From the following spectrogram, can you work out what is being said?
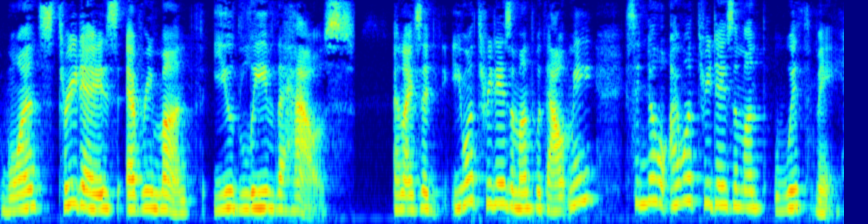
once, three days every month, you'd leave the house and I said, You want three days a month without me? He said, No, I want three days a month with me,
